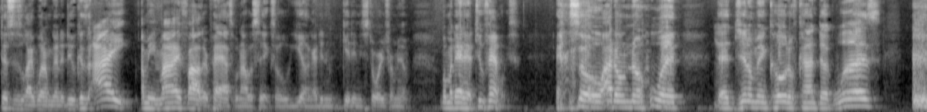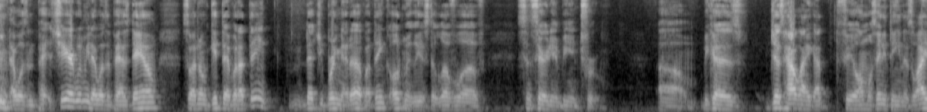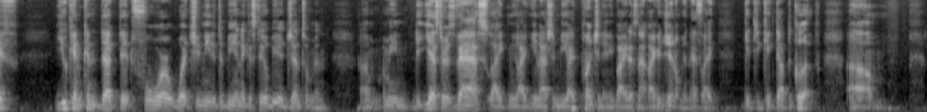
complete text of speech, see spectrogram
this is like what I'm going to do. Because I, I mean, my father passed when I was six, so young. I didn't get any stories from him, but my dad had two families, and so I don't know what that gentleman code of conduct was. that wasn't shared with me. That wasn't passed down. So I don't get that. But I think that you bring that up. I think ultimately it's the level of sincerity and being true. Um, because just how like I feel almost anything in his life, you can conduct it for what you need it to be, and it can still be a gentleman. Um, I mean, yes, there's vast like like you know I shouldn't be like punching anybody. That's not like a gentleman. That's like get you kicked out the club. Um,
